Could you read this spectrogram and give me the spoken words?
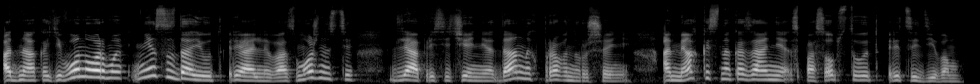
Однако его нормы не создают реальной возможности для пресечения данных правонарушений, а мягкость наказания способствует рецидивам.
